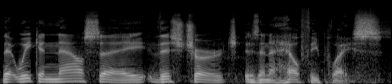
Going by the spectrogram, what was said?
that we can now say this church is in a healthy place.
